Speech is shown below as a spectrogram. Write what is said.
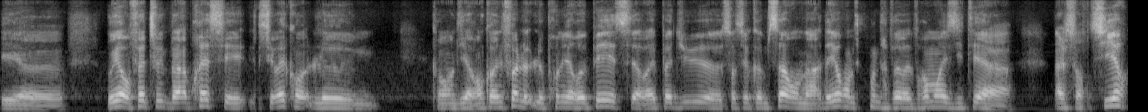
Et euh, oui, en fait, oui, bah après, c'est c'est vrai que le. Comment dire, encore une fois, le, le premier EP, ça aurait pas dû euh, sortir comme ça. On a, d'ailleurs, on, on avait vraiment hésité à, à le sortir.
